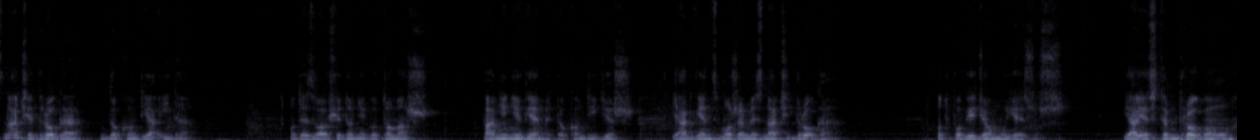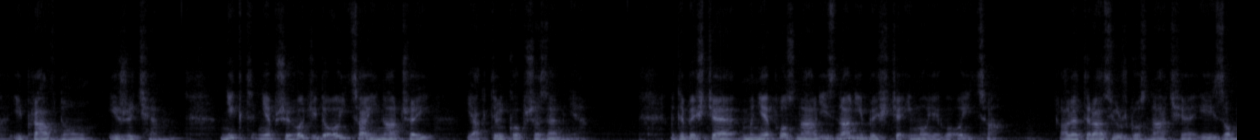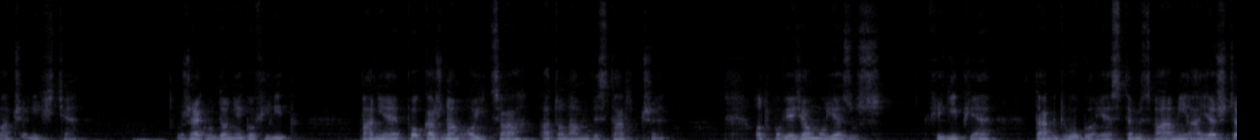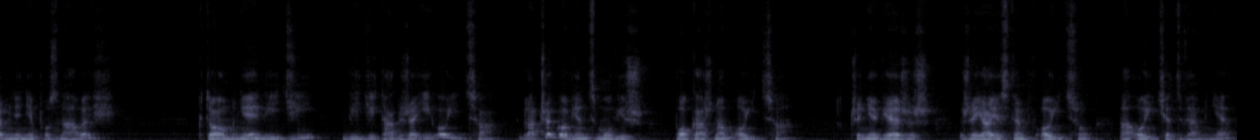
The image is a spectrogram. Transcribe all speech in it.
Znacie drogę, dokąd ja idę. Odezwał się do niego Tomasz: Panie, nie wiemy, dokąd idziesz. Jak więc możemy znać drogę? Odpowiedział mu Jezus: Ja jestem drogą i prawdą i życiem. Nikt nie przychodzi do Ojca inaczej, jak tylko przeze mnie. Gdybyście mnie poznali, znalibyście i mojego Ojca. Ale teraz już go znacie i zobaczyliście. Rzekł do niego Filip: Panie, pokaż nam Ojca, a to nam wystarczy. Odpowiedział mu Jezus: Filipie, tak długo jestem z wami, a jeszcze mnie nie poznałeś? Kto mnie widzi, widzi także i Ojca. Dlaczego więc mówisz: Pokaż nam Ojca? Czy nie wierzysz, że ja jestem w Ojcu, a Ojciec we mnie?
